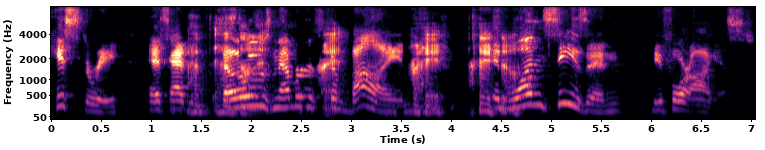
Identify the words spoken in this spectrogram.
history has had has those numbers Right. combined right. In one season before August.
